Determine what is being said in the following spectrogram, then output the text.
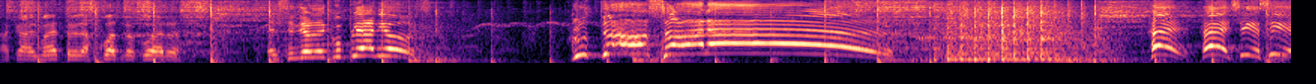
Acá el maestro de las cuatro cuerdas. El señor del cumpleaños. Gustavo Zavala. ¡Hey! ¡Hey! Sigue, sigue.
